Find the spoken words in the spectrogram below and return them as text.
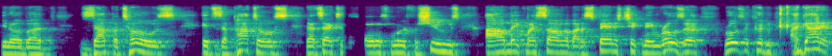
you know about zapatos. It's zapatos. That's actually the Spanish word for shoes. I'll make my song about a Spanish chick named Rosa. Rosa couldn't. I got it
